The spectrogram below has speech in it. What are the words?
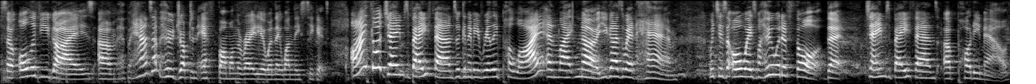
So all of you guys, um, hands up who dropped an F-bomb on the radio when they won these tickets. I thought James Bay fans were going to be really polite and like, no, you guys went ham, which is always, who would have thought that James Bay fans are potty mouthed?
